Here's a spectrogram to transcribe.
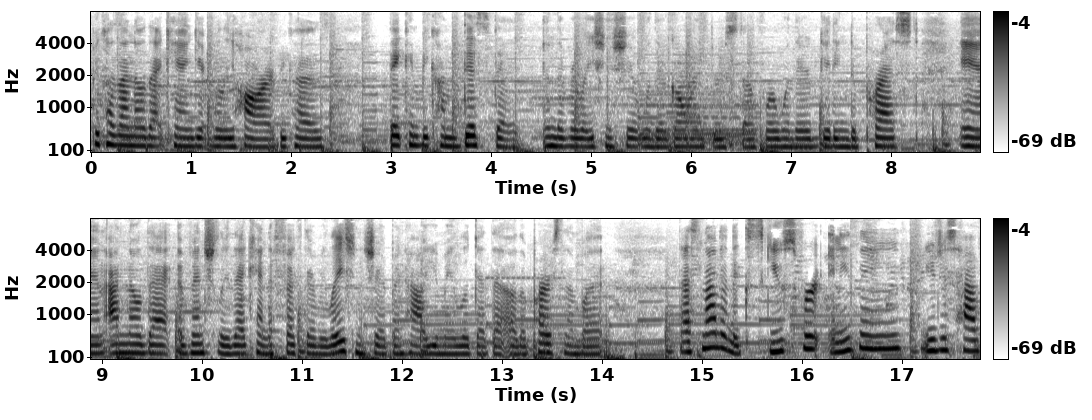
because I know that can get really hard because they can become distant in the relationship when they're going through stuff or when they're getting depressed. And I know that eventually that can affect their relationship and how you may look at that other person, but that's not an excuse for anything. You just have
